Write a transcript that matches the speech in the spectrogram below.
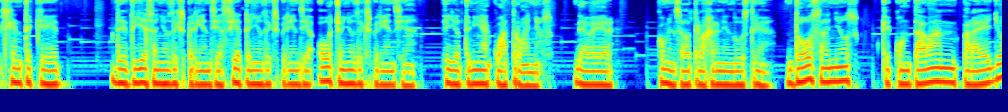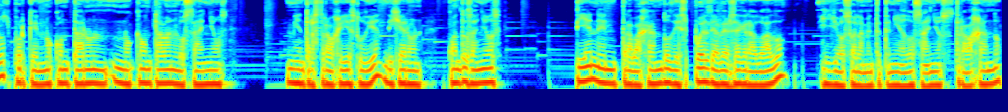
gente que de 10 años de experiencia, 7 años de experiencia, 8 años de experiencia. Yo tenía 4 años de haber comenzado a trabajar en la industria. Dos años que contaban para ellos porque no contaron, no contaban los años mientras trabajé y estudié. Dijeron cuántos años tienen trabajando después de haberse graduado y yo solamente tenía dos años trabajando.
